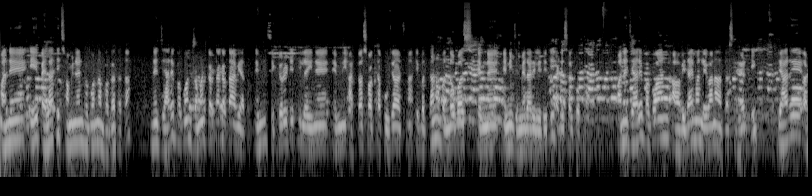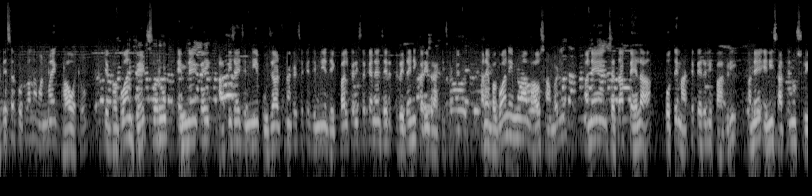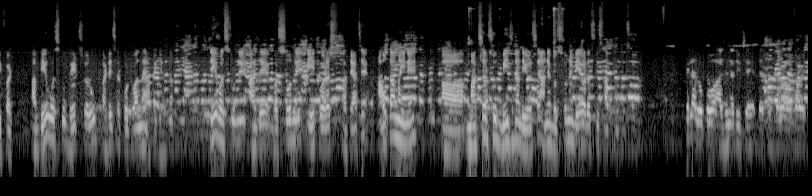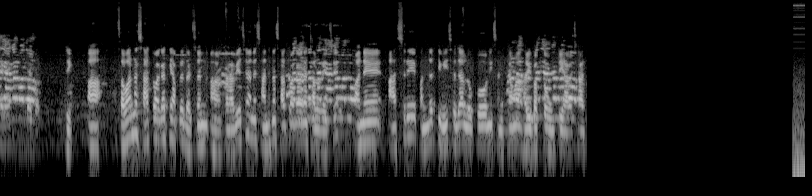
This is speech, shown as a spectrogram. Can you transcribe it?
અને એ પહેલાથી જ સ્વામિનારાયણ ભગવાનના ભગત હતા. ને જ્યારે ભગવાન ભ્રમણ કરતા કરતા આવ્યા તો એમની સિક્યોરિટીથી લઈને એમની આટલા સ્વાગતા પૂજા અર્ચના એ બધાનો બંદોબસ્ત એમને એની જિમ્મેદારી લીધી હતી અડેસર કોટવાલ અને જ્યારે ભગવાન વિદાયમાન લેવાના હતા શહેરથી, ત્યારે અડેસર કોટવાલના મનમાં એક ભાવ હતો કે ભગવાન ભેટ સ્વરૂપ એમને કંઈક આપી જાય જેમની એ પૂજા અર્ચના કરી શકે, જેમની એ દેખભાલ કરી શકે અને જે હૃદયની કરીબ રાખી શકે. અને ભગવાને એમનો આ ભાવ સાંભળ્યો અને જતા પહેલા પોતે માથે પહેરેલી પાઘડી અને એની સાથેનું શ્રીફળ આ બે વસ્તુ ભેટ સ્વરૂપ અઢેસર કોટવાલને આપી ગયા હતા. તે વસ્તુને આજે બસો ને એક વર્ષ થયા છે. આવતા મહિને માગસર સુદ બીજના દિવસે આને બસો ને બે વર્ષથી સ્થાપના થશે કેટલા લોકો આજના દિવસે દર્શન કરવા આવતા હોય છે? જી. આ સવારના સાત વાગ્યાથી આપણે દર્શન કરાવીએ છીએ અને સાંજના સાત વાગ્યા ચાલુ રહે છે. અને આશરે પંદરથી વીસ હજાર લોકોની સંખ્યામાં હરિભક્તો ઉમટી આવે છે.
